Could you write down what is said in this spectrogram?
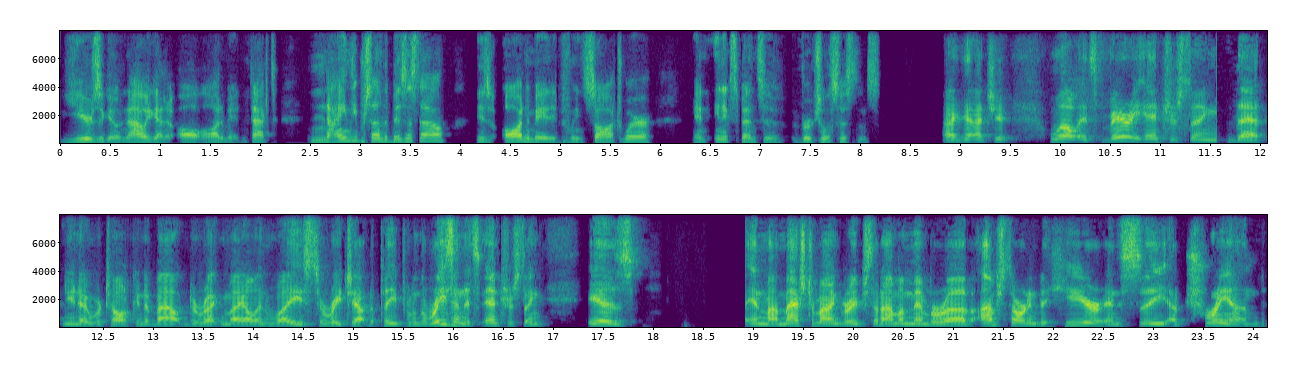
years ago. Now we got it all automated. In fact, 90% of the business now is automated between software and inexpensive virtual assistants. I got you. Well, it's very interesting that, you know, we're talking about direct mail and ways to reach out to people. And the reason it's interesting is in my mastermind groups that I'm a member of, I'm starting to hear and see a trend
